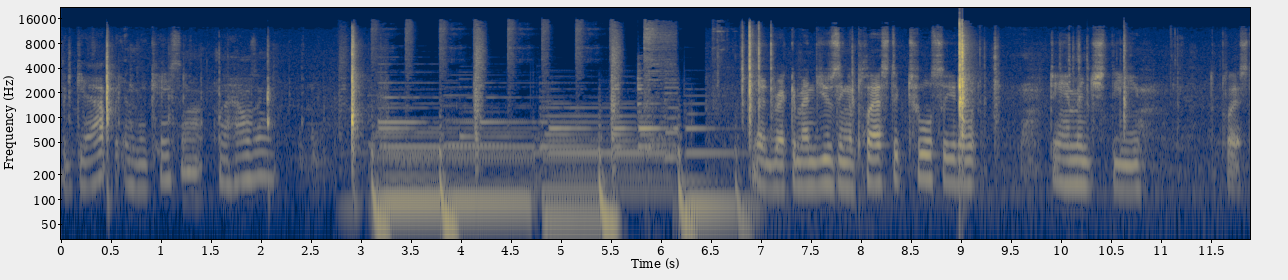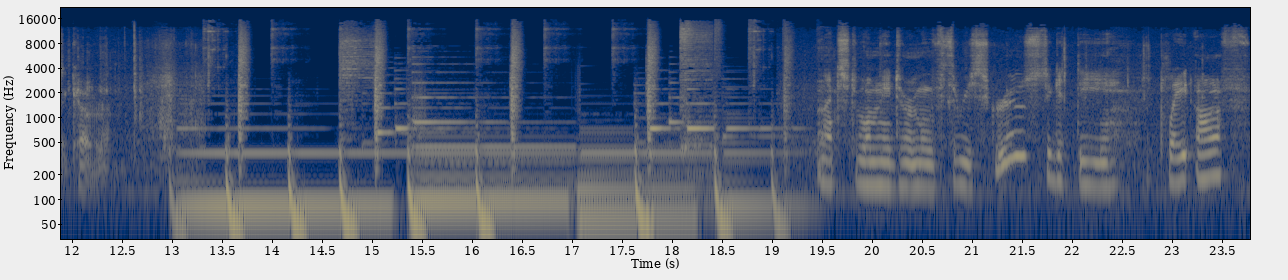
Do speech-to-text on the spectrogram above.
the gap in the casing, the housing. I'd recommend using a plastic tool so you don't damage the, the plastic cover. Next we'll need to remove three screws to get the plate off.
